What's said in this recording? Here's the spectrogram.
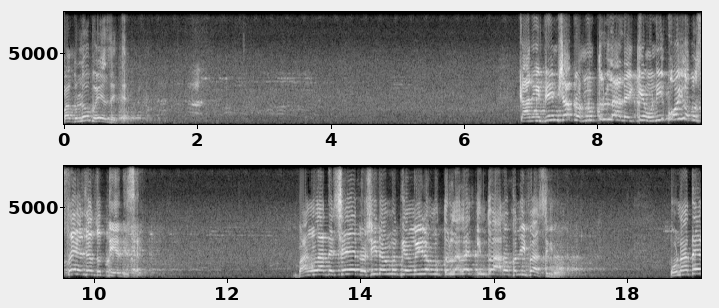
মগলুব হয়ে যেতেন। কারি ভীম সাহ রহমতুল্লাহ আলাইকে উনি ওই অবস্থায় এজাজত দিয়ে দিছেন বাংলাদেশে রশিদ আহমদ গঙ্গুই রহমতুল্লাহ কিন্তু আরও খলিফা ছিল। ওনাদের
